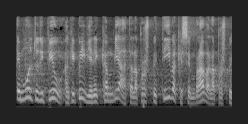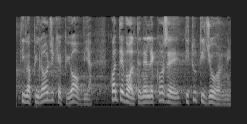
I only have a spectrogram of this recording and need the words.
è molto di più, anche qui viene cambiata la prospettiva che sembrava la prospettiva più logica e più ovvia. Quante volte nelle cose di tutti i giorni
